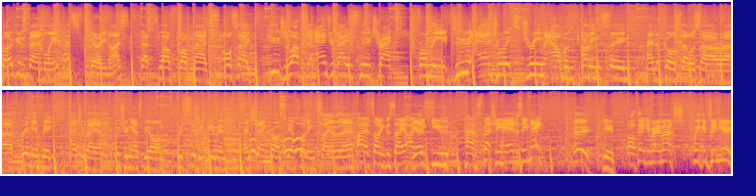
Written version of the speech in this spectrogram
Bogan family. That's very nice. That's love from Mads. Also, huge love to Andrew Bayer's new track, from the Do Androids Dream album coming soon. And of course, that was our uh, premium pick, Andrew Bayer, featuring Asbjorn with Superhuman and Shane Cross. You have something to say over there? I have something to say. I Yes. think you have smashing hair this evening. Who? You. Oh, thank you very much. We continue.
